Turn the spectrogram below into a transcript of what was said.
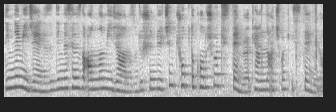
dinlemeyeceğinizi, dinleseniz de anlamayacağınızı düşündüğü için çok da konuşmak istemiyor. Kendini açmak istemiyor.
